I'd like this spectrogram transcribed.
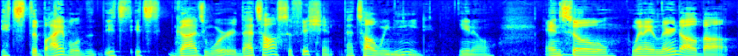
it's the Bible, it's it's God's word. That's all sufficient. That's all we mm-hmm. need, you know. And so when I learned all about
